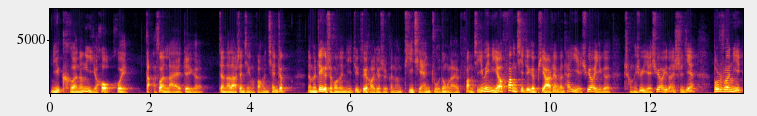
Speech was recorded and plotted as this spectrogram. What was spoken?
你可能以后会打算来这个加拿大申请访问签证，那么这个时候呢，你就最好就是可能提前主动来放弃，因为你要放弃这个 PR 身份，它也需要一个程序，也需要一段时间，不是说你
